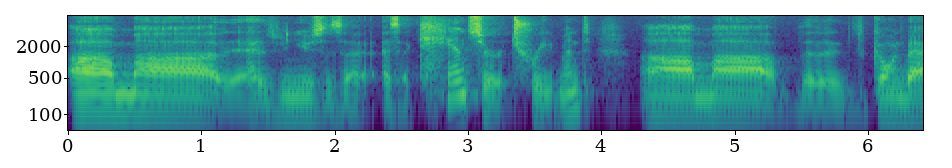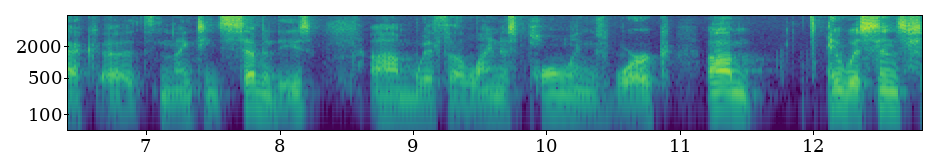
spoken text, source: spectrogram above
um, uh, has been used as a, as a cancer treatment um, uh, the, going back uh, to the 1970s um, with uh, Linus Pauling's work. Um, it was since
